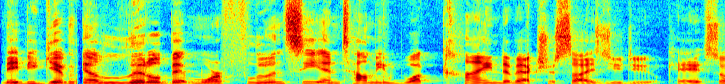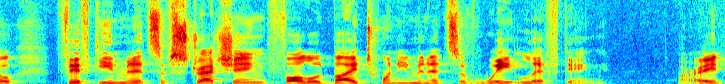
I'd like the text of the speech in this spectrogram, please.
Maybe give me a little bit more fluency and tell me what kind of exercise you do, okay? So 15 minutes of stretching followed by 20 minutes of weightlifting. All right.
